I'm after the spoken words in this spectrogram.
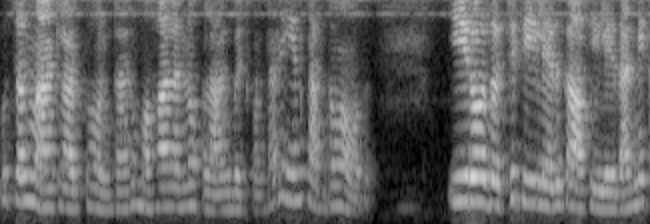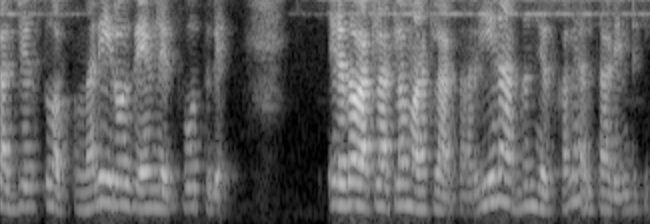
కూర్చొని మాట్లాడుతూ ఉంటారు. మొహాలన్నీ ఒకలాగ పెట్టుకుంటారు. ఈయనకు అర్థం అవ్వదు. ఈ రోజు వచ్చి టీ లేదు కాఫీ లేదు అన్నీ కట్ చేస్తూ వస్తున్నారు. ఈరోజు ఏం లేదు ఫోర్త్ డే. ఏదో అట్లా అట్లా మాట్లాడతారు. ఈయన అర్థం చేసుకోవాలి వెళ్తాడు ఇంటికి.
